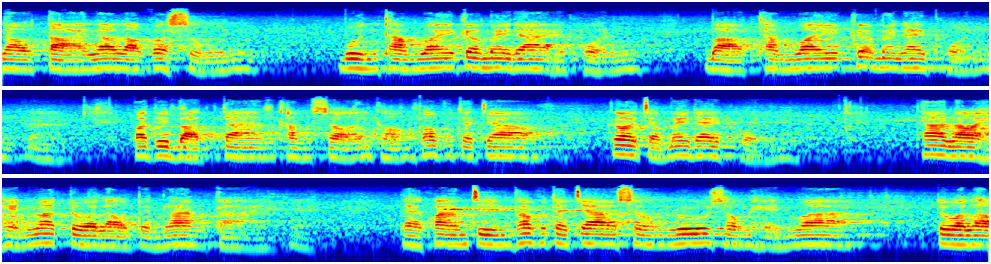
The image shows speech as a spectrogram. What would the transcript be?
เราตายแล้วเราก็สูญบุญทำไว้ก็ไม่ได้ผล บาปทำไว้ก็ไม่ได้ผล ปฏิบัติตามคำสอนของพระพุทธเจ้าก็จะไม่ได้ผล ถ้าเราเห็นว่าตัวเราเป็นร่างกาย แต่ความจริงพระพุทธเจ้าทรงรู้ทรงเห็นว่า ตัวเรา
